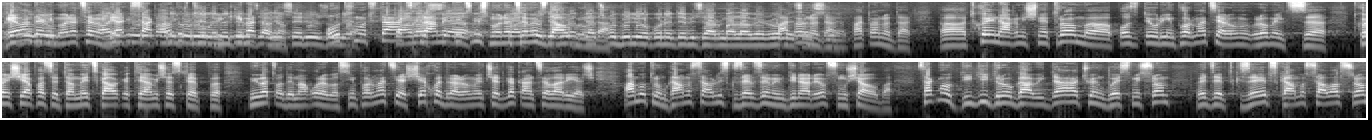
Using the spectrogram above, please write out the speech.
დღევანდელი მონაცემები არის საკმაოდ რთული. კი ბატონო 99 წლის მონაცემებს დაუბრუნდა. გაწყობილი ოპონენტებიც არ მალავენ რომ ეს და ბატონო და თქვენ აღნიშნეთ რომ პოზიტიური ინფორმაცია რომელიც თქვენ შეაფასეთ და მეც გავაკეთე ამის შესახებ მივაწოდე მაყურებელს ინფორმაცია შეხვედრა რომელიც შედგა კანცელარიაში. ამბობთ რომ გამოსავლის გზებზე მიმდინარეობს მუშაობა. საკმაოდ დიდი დრო გავიდა, ჩვენ გვესმის რომ ვეძებთ გზებს გამოსავალს რომ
